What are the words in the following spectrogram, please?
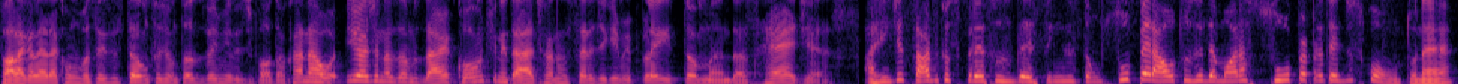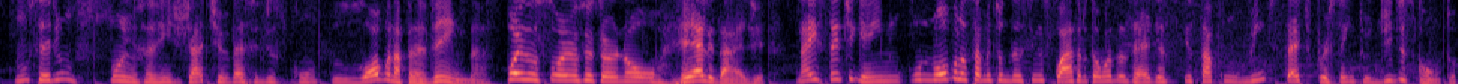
Fala galera, como vocês estão? Sejam todos bem-vindos de volta ao canal e hoje nós vamos dar continuidade com a nossa série de gameplay Tomando as Rédeas. A gente sabe que os preços do The Sims estão super altos e demora super pra ter desconto, né? Não seria um sonho se a gente já tivesse desconto logo na pré-venda? Pois o sonho se tornou realidade. Na Instant Gaming, o novo lançamento do The Sims 4 Tomando as Rédeas está com 27% de desconto.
